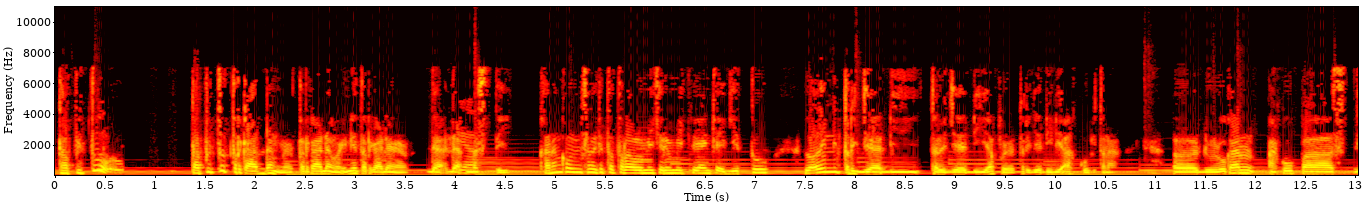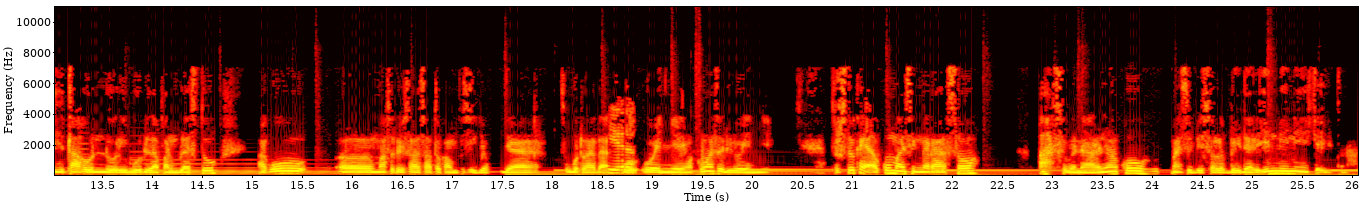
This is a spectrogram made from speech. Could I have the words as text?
Tapi tuh tapi tuh terkadang ya, terkadang ya, ini terkadang ya, tidak tidak Iya. mesti. Karena kalau misalnya kita terlalu mikir-mikir yang kayak gitu, soalnya ini terjadi terjadi apa ya, terjadi di aku gitu nah. Eh, dulu kan aku pas di tahun 2018 tuh aku eh, masuk di salah satu kampus di Jogja, sebutlah ada. U- UNY, aku masuk di UNY. Terus tuh kayak aku masih ngerasa ah sebenarnya aku masih bisa lebih dari ini nih kayak gitu nah.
